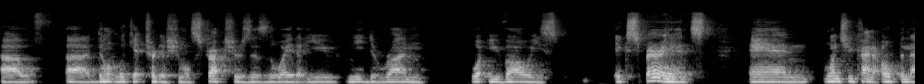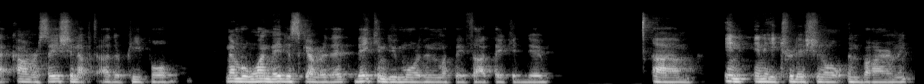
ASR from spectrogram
of uh, don't look at traditional structures as the way that you need to run what you've always experienced. And once you kind of open that conversation up to other people, number one, they discover that they can do more than what they thought they could do um, in, in a traditional environment.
